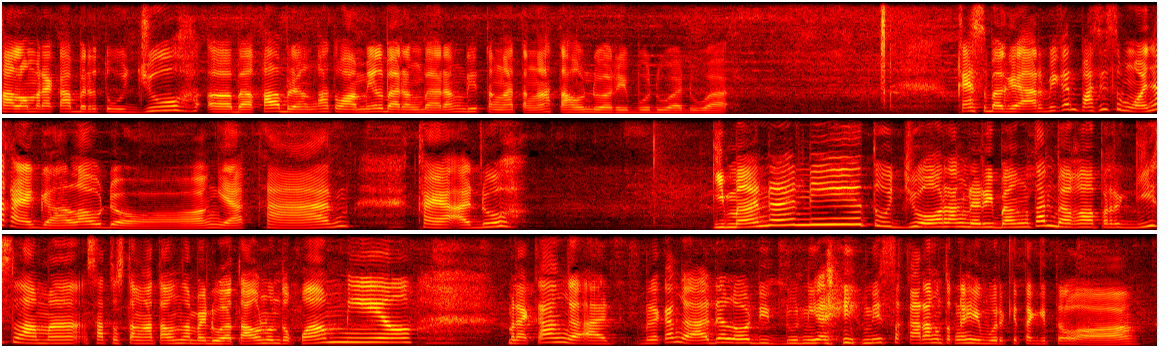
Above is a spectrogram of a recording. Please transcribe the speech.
kalau mereka bertujuh uh, bakal berangkat wamil bareng-bareng di tengah-tengah tahun 2022. Kayak sebagai army kan pasti semuanya kayak galau dong, ya kan? Kayak aduh, gimana nih tujuh orang dari Bangtan bakal pergi selama satu setengah tahun sampai dua tahun untuk wamil mereka nggak mereka nggak ada loh di dunia ini sekarang untuk ngehibur kita gitu loh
